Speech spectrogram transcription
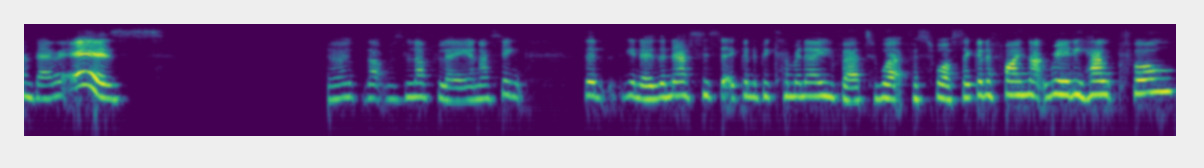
And there it is. No, that was lovely. And I think that, you know, the nurses that are going to be coming over to work for SWAS, they're going to find that really helpful.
